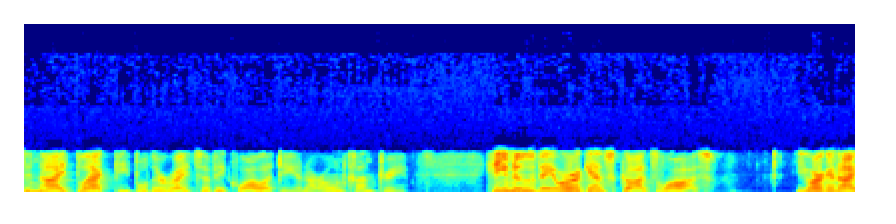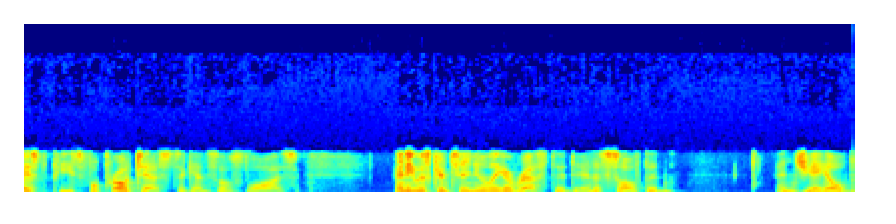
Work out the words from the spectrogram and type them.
denied black people their rights of equality in our own country. He knew they were against God's laws. He organized peaceful protests against those laws, and he was continually arrested and assaulted and jailed,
